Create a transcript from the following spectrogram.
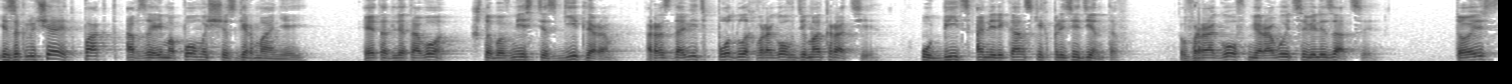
и заключает пакт о взаимопомощи с Германией. Это для того, чтобы вместе с Гитлером раздавить подлых врагов демократии, убийц американских президентов, врагов мировой цивилизации, то есть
